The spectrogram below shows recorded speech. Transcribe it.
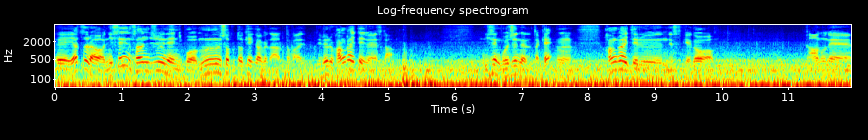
えー、奴らは2030年にこう、ムーンショット計画だとか、いろいろ考えてるじゃないですか。2050年だったっけ？うん。考えてるんですけど、あのね、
